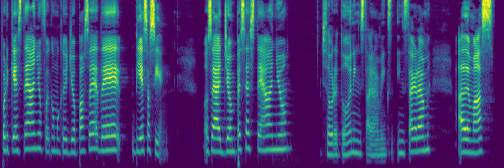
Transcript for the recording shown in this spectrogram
porque este año fue como que yo pasé de 10 a 100. O sea, yo empecé este año, sobre todo en Instagram. Instagram, además,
